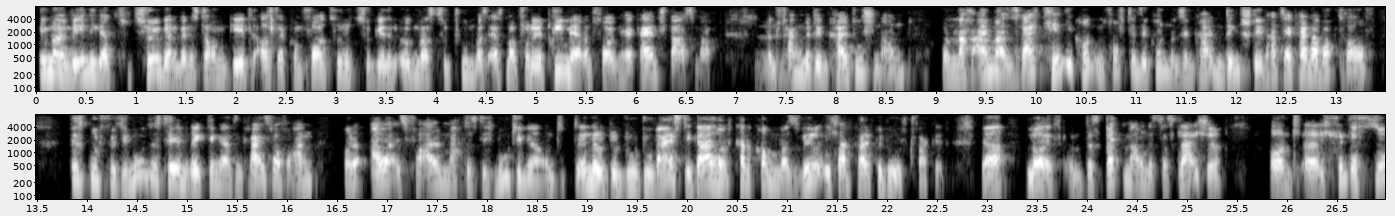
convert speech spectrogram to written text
immer weniger zu zögern, wenn es darum geht, aus der Komfortzone zu gehen und irgendwas zu tun, was erstmal vor den primären Folgen her keinen Spaß macht, mhm. dann fang mit dem Kaltduschen an und mach einmal, es reicht 10 Sekunden, 15 Sekunden und sie im kalten Ding stehen, hat ja keiner Bock drauf, ist gut fürs Immunsystem, regt den ganzen Kreislauf an, und, aber es vor allem macht es dich mutiger. Und du, du, du weißt, egal, heute kann kommen, was will, ich habe kalt geduscht, fuck it. Ja, läuft. Und das Bettmachen ist das Gleiche. Und äh, ich finde das so,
